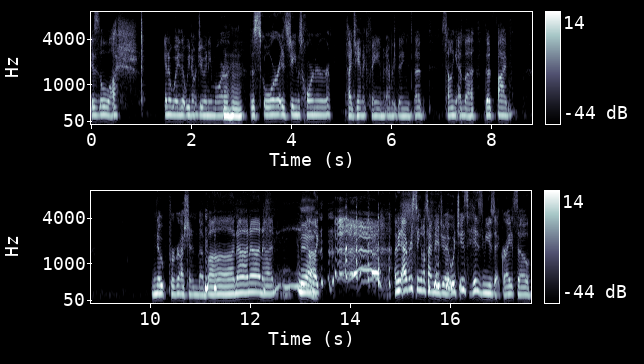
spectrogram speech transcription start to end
is lush in a way that we don't do anymore. Mhm. The score is James Horner, Titanic fame and everything. That is telling Emma the five note progression, the ba na na na. Yeah. Yeah. Like, I mean, every single time they do it, which is his music, right? So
